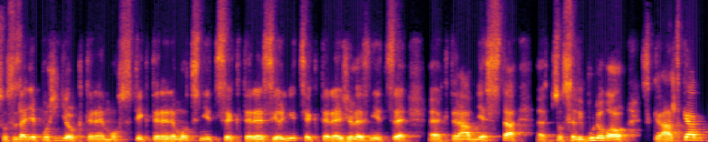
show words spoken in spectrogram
co se za ně pořídil, které mosty, které nemocnice, které silnice, které železnice, eh, která města, eh, co se vybudovalo. Zkrátka,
